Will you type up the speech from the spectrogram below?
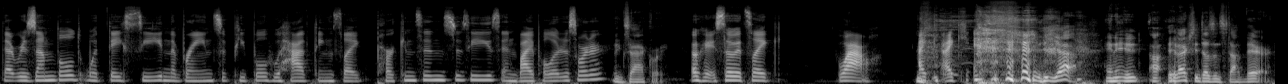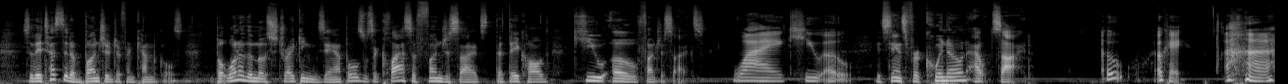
that resembled what they see in the brains of people who have things like Parkinson's disease and bipolar disorder. Exactly. Okay, so it's like, wow. I, I can't. yeah, and it uh, it actually doesn't stop there. So they tested a bunch of different chemicals, but one of the most striking examples was a class of fungicides that they called QO fungicides. YQO. It stands for quinone outside. Oh, okay.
